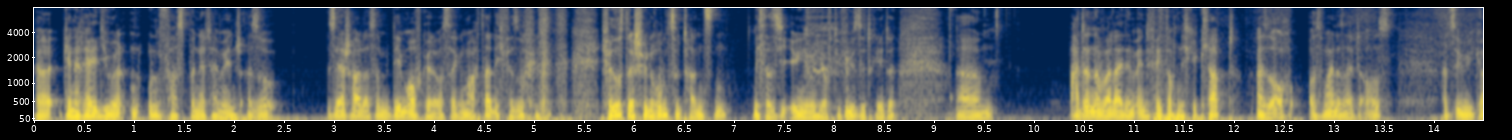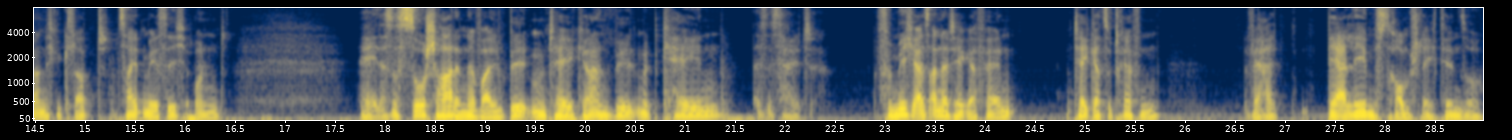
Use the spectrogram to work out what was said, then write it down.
Äh, generell Julian ein unfassbar netter Mensch. Also sehr schade, dass er mit dem aufgehört hat, was er gemacht hat. Ich versuche ich versuch da schön rumzutanzen. Nicht, dass ich irgendjemand auf die Füße trete. Ähm, hat dann aber leider im Endeffekt doch nicht geklappt. Also auch aus meiner Seite aus hat es irgendwie gar nicht geklappt, zeitmäßig. Und hey, das ist so schade, ne? Weil ein Bild mit Taker, ein Bild mit Kane, es ist halt für mich als Undertaker-Fan, Taker zu treffen, wäre halt der Lebenstraum schlechthin so.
